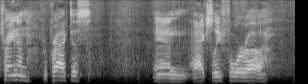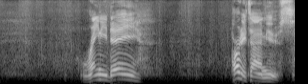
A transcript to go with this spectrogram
training, for practice, and actually for uh, rainy day party time use.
